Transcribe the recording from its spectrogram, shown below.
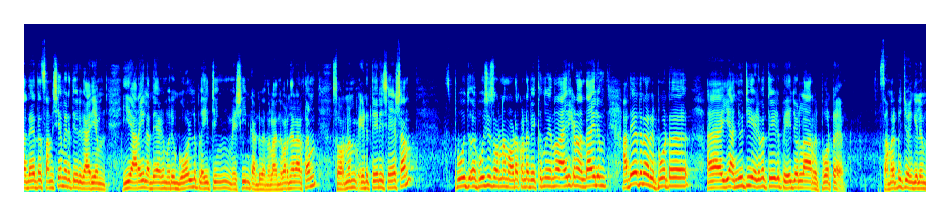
അദ്ദേഹത്തെ സംശയം വരുത്തിയ ഒരു കാര്യം ഈ അറയിൽ അദ്ദേഹം ഒരു ഗോൾഡ് പ്ലേറ്റിംഗ് മെഷീൻ കണ്ടു എന്നുള്ളത് എന്ന് പറഞ്ഞാൽ അർത്ഥം സ്വർണം എടുത്തതിന് ശേഷം പൂജ പൂശി സ്വർണം അവിടെ കൊണ്ട് വെക്കുന്നു എന്നതായിരിക്കണം. എന്തായാലും അദ്ദേഹത്തിന്റെ റിപ്പോർട്ട് ഈ അഞ്ഞൂറ്റി എഴുപത്തിയേഴ് പേജുള്ള റിപ്പോർട്ട് സമർപ്പിച്ചുവെങ്കിലും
